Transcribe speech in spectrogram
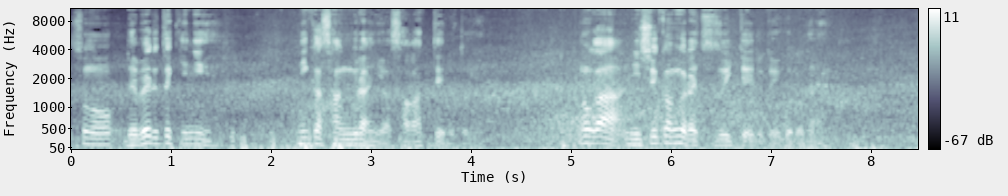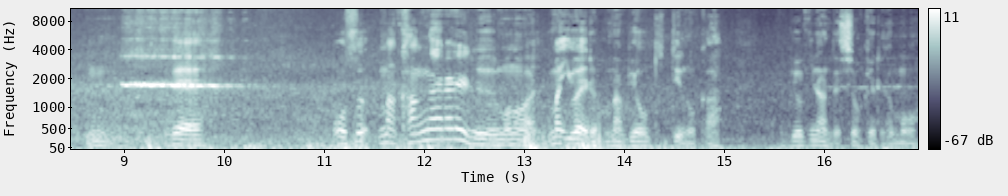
そのレベル的に2か3ぐらいには下がっているという。のが2週間ぐらい続いているということで、うん、でおそ、まあ、考えられるものは、まあ、いわゆる、ま、病気っていうのか病気なんでしょうけれども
